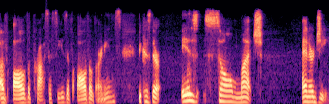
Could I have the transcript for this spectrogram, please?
of all the processes of all the learnings because there is so much energy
